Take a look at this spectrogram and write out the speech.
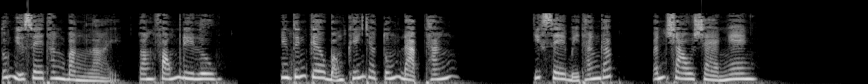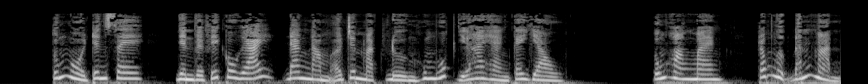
Tuấn giữ xe thăng bằng lại, toan phóng đi luôn. Nhưng tiếng kêu bỗng khiến cho Tuấn đạp thắng. Chiếc xe bị thắng gấp, bánh sau xà ngang. Tuấn ngồi trên xe, nhìn về phía cô gái đang nằm ở trên mặt đường hung hút giữa hai hàng cây dầu. Tuấn hoang mang, trống ngực đánh mạnh.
